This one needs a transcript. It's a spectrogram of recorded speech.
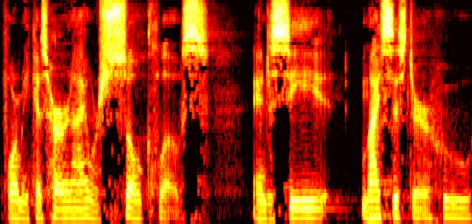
for me because her and I were so close. And to see my sister who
